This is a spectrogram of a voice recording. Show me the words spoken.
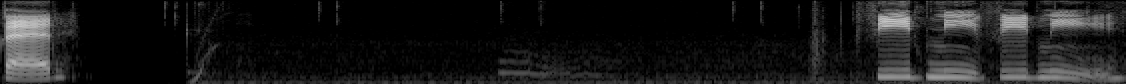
fed. Feed me, feed me.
